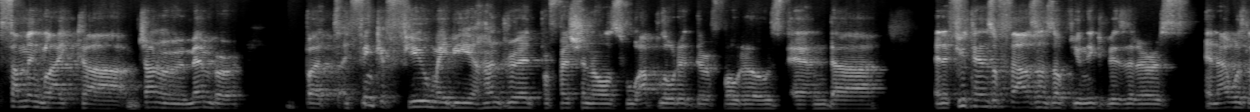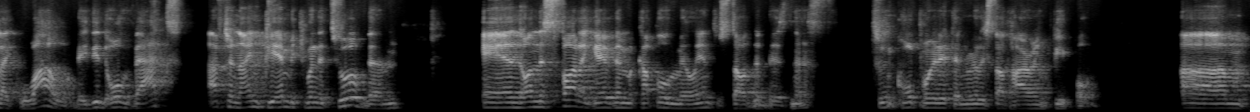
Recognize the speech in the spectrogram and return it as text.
something like uh, I'm trying to remember, but I think a few, maybe a hundred professionals who uploaded their photos and uh, and a few tens of thousands of unique visitors. And I was like, wow, they did all that after 9 p.m. between the two of them. And on the spot, I gave them a couple of million to start the business, to incorporate it and really start hiring people. Um,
